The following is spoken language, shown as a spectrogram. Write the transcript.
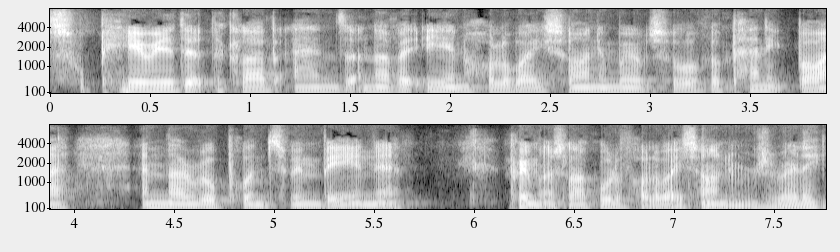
sort of period at the club, and another Ian Holloway signing where it's sort of a panic buy and no real point to him being there. Pretty much like all of Holloway signings, really.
